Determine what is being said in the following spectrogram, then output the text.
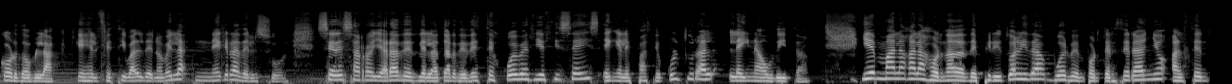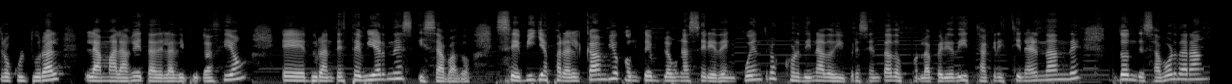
Cordoblac, que es el Festival de Novela Negra del Sur. Se desarrollará desde la tarde de este jueves 16 en el espacio cultural La Inaudita. Y en Málaga las jornadas de espiritualidad vuelven por tercer año al Centro Cultural La Malagueta de la Diputación eh, durante este viernes y sábado. Sevillas para el Cambio contempla una serie de encuentros coordinados y presentados por la periodista Cristina Hernández donde se abordarán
